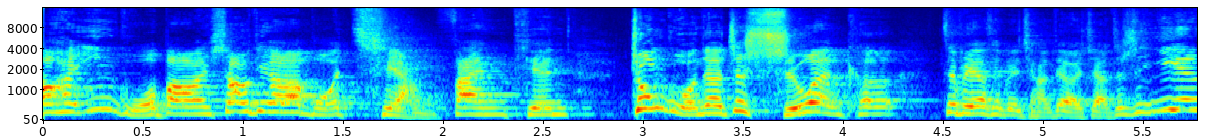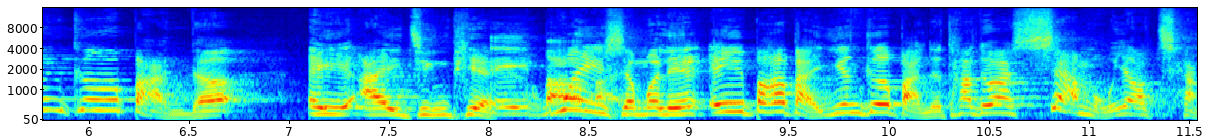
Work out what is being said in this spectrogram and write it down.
包含英国，包含沙特阿拉伯抢翻天。中国呢？这十万颗，这边要特别强调一下，这是阉割版的 AI 晶片。为什么连 A 八百阉割版的它都要下猛药抢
